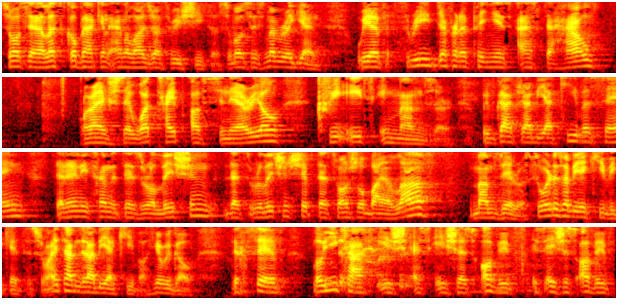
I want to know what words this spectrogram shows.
So we'll say, now let's go back and analyze our three shitas. So we'll say, remember again, we have three different opinions as to how or I should say, what type of scenario creates a mamzer. We've got Rabbi Akiva saying that anytime that there's a relation, that's a relationship that's functional by a love, mamzero. So where does Rabbi Akiva get this? from? Right time to Rabbi Akiva. Here we go. The chsev lo yikach ish es eshes aviv is eshes aviv.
